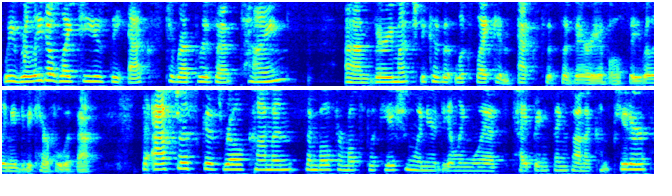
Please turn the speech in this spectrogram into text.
We really don't like to use the X to represent times um, very much because it looks like an X that's a variable. So you really need to be careful with that. The asterisk is real common symbol for multiplication when you're dealing with typing things on a computer,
